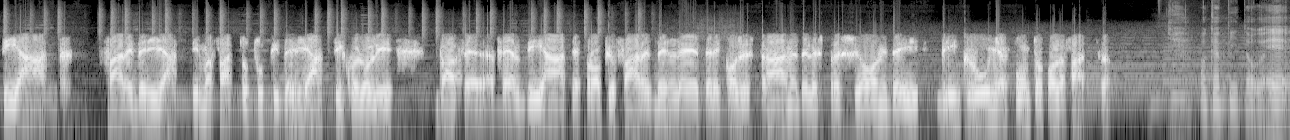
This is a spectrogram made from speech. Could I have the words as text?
di art, fare degli atti, ma fatto tutti degli atti, quello lì va a fare di ate proprio fare delle, delle, cose strane, delle espressioni, dei, dei grugni appunto con la faccia. Ho capito. E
